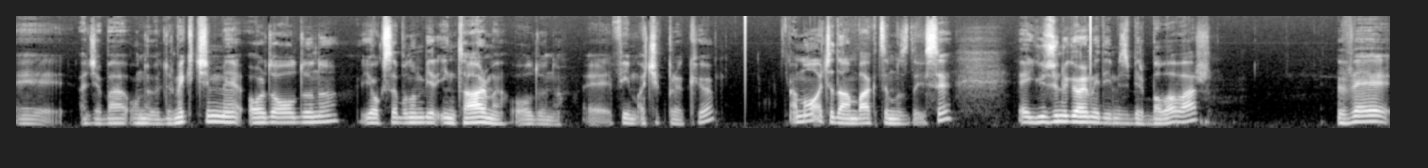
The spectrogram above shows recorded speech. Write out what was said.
e, acaba onu öldürmek için mi orada olduğunu yoksa bunun bir intihar mı olduğunu e, film açık bırakıyor. Ama o açıdan baktığımızda ise E, yüzünü görmediğimiz bir baba var. Ve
